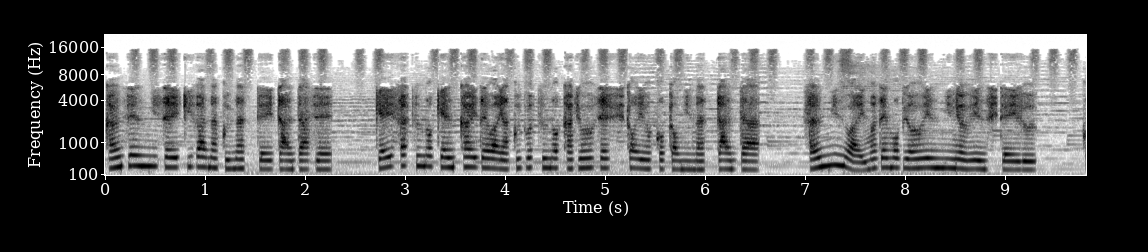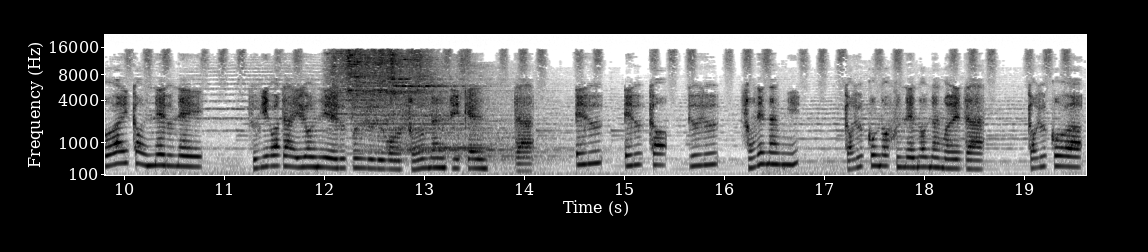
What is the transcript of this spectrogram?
完全に正気がなくなっていたんだぜ。警察の見解では薬物の過剰摂取ということになったんだ。3人は今でも病院に入院している。怖いトンネルね次は第4位エルプールル号遭難事件、だ。エル、エルと、ルル、それ何？トルコの船の名前だ。トルコは、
